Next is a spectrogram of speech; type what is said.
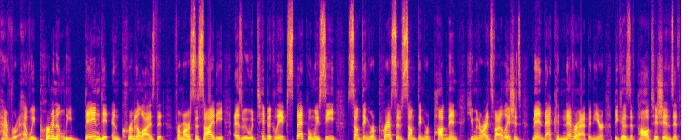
have have we permanently banned it and criminalized it from our society as we would typically expect when we see something repressive, something repugnant, human rights violations? Man, that could never happen here because if politicians, if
